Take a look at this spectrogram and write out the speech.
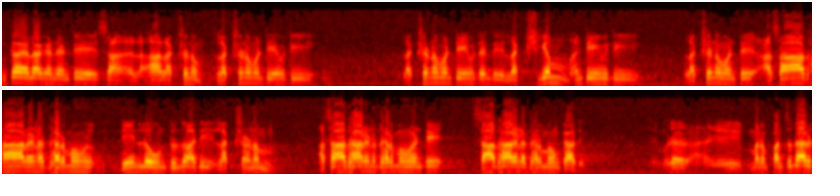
ఇంకా ఎలాగంటే సా- ఆ లక్షణం. లక్షణం అంటే ఏమిటి? లక్షణం అంటే ఏమిటండి? లక్ష్యం అంటే ఏమిటి? లక్షణం అంటే అసాధారణ ధర్మం దేనిలో ఉంటుందో అది లక్షణం. అసాధారణ ధర్మం అంటే సాధారణ ధర్మం కాదు. మనం పంచదార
